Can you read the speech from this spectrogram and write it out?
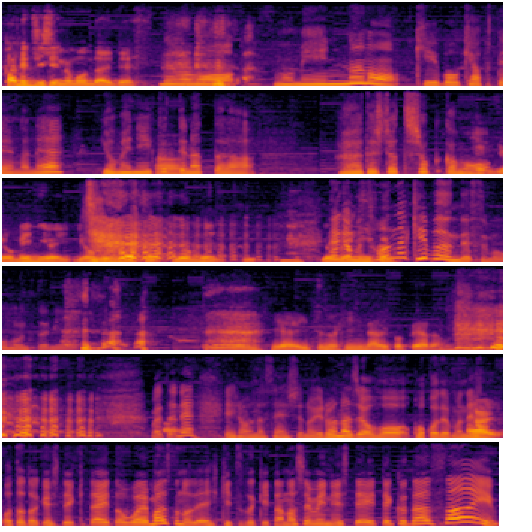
彼自身の問題です。でももうもうみんなのキーボーキャプテンがね嫁に行くってなったら、私ちょっとショックかも嫁には、嫁に行く、嫁嫁にそん。な気分ですもん本当に いや、いつの日になることやだもん。またねいろんな選手のいろんな情報をここでもね、はい。お届けしていきたいと思いますので引き続き楽しみにしていてください。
